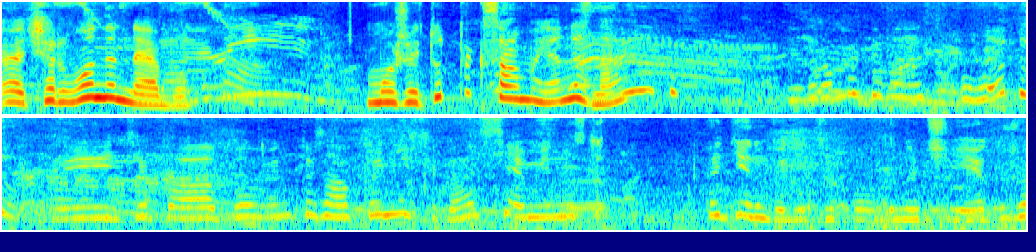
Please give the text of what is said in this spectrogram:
е, червоне небо. Може, і тут так само, я не знаю. Ми дивилися погоду, і типа, бо він казав, коні ніфіга сі, мінус один буде, типу, вночі. Як вже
